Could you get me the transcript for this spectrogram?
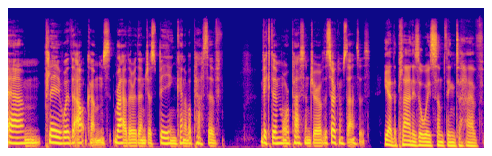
um, play with the outcomes rather than just being kind of a passive victim or passenger of the circumstances. Yeah, the plan is always something to have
